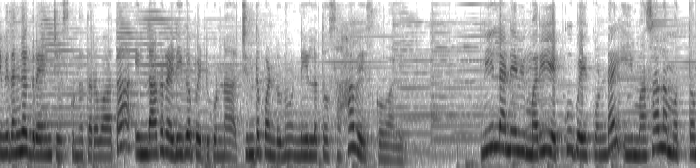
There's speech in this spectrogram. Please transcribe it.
ఈ విధంగా గ్రైండ్ చేసుకున్న తర్వాత ఇందాక రెడీగా పెట్టుకున్న చింతపండును నీళ్ళతో సహా వేసుకోవాలి. నీళ్ళు అనేవి మరీ ఎక్కువ పోయకుండా ఈ మసాలా మొత్తం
